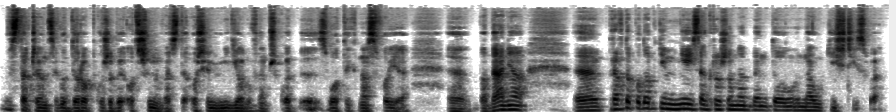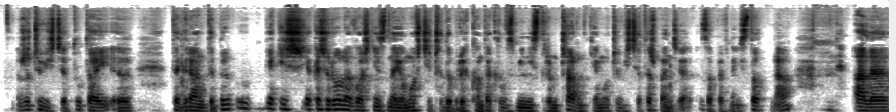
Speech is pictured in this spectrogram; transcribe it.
wystarczającego dorobku, żeby otrzymywać te 8 milionów na przykład e, złotych na swoje e, badania. E, prawdopodobnie mniej zagrożone będą nauki ścisłe. Rzeczywiście tutaj te granty, jakieś, jakaś rola właśnie znajomości czy dobrych kontaktów z ministrem Czarnkiem oczywiście też będzie zapewne istotna, ale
